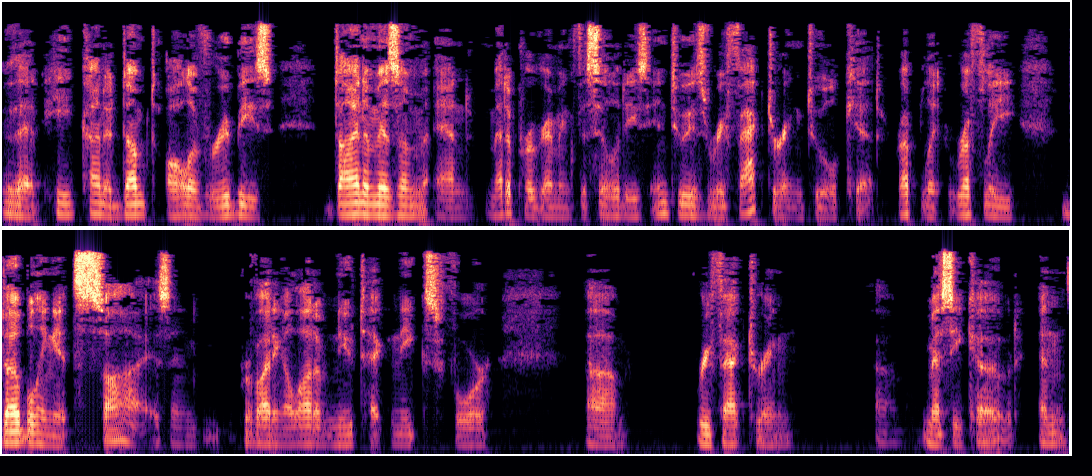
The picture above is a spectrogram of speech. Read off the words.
that he kind of dumped all of Ruby's dynamism and metaprogramming facilities into his refactoring toolkit, roughly, roughly doubling its size and providing a lot of new techniques for uh, refactoring uh, messy code. And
